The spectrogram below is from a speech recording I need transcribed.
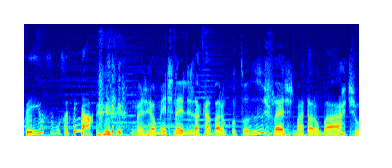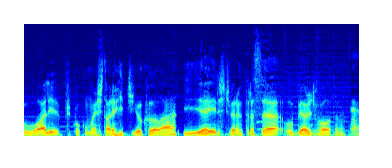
feio se você tentar. mas realmente, né, eles acabaram com todos os flashes. Mataram o Bart, o Wally ficou com uma história ridícula lá, e aí eles tiveram que trazer o Barry de volta, né? É,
